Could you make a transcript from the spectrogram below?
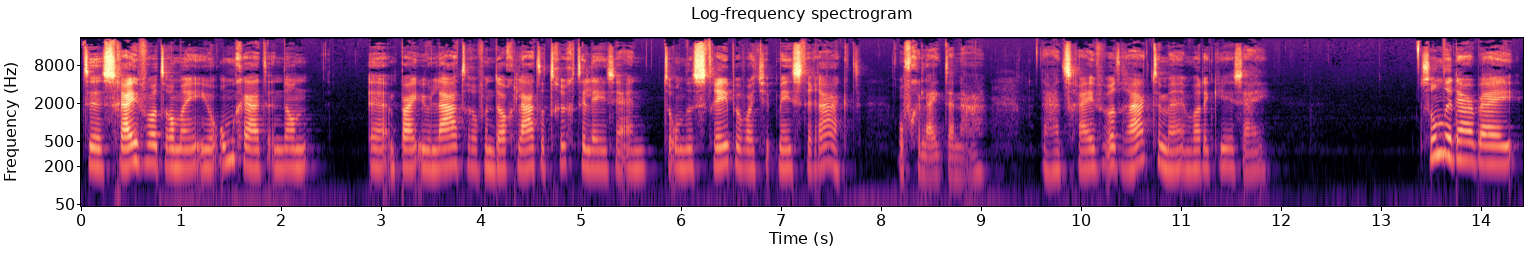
te schrijven wat er allemaal in je omgaat. En dan uh, een paar uur later of een dag later terug te lezen en te onderstrepen wat je het meeste raakt. Of gelijk daarna. Na het schrijven, wat raakte me en wat ik hier zei. Zonder daarbij,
